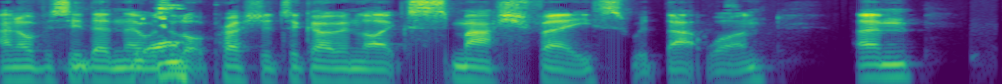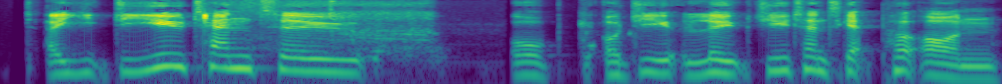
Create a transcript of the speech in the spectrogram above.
and obviously then there was a lot of pressure to go and like smash face with that one. Um, are you, do you tend to, or or do you, Luke? Do you tend to get put on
